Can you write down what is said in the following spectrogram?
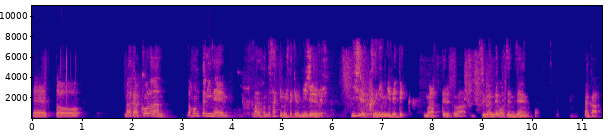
えーっと、まあだからコロナ、本当にね、まあ本当さっきも言ったけど、20、29人に出てもらってるとは、自分でも全然、なんか、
